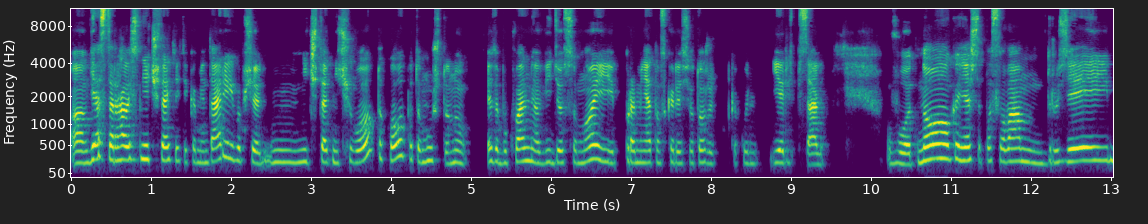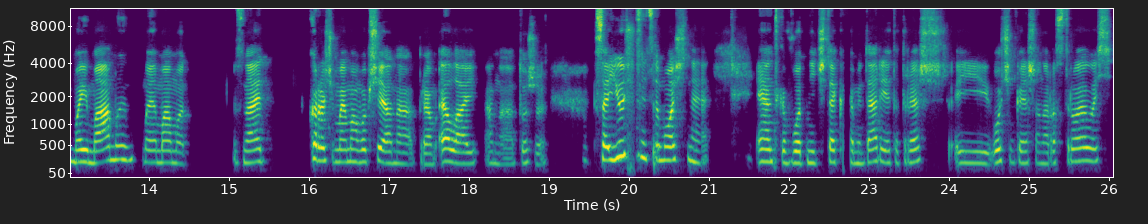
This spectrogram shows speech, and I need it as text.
Э, я старалась не читать эти комментарии, вообще не читать ничего такого, потому что, ну, это буквально видео со мной, и про меня там, скорее всего, тоже какую-нибудь ересь писали. Вот, но, конечно, по словам друзей, моей мамы, моя мама знает, короче, моя мама вообще, она прям ally, она тоже союзница мощная. И она такая, вот, не читай комментарии, это трэш. И очень, конечно, она расстроилась.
